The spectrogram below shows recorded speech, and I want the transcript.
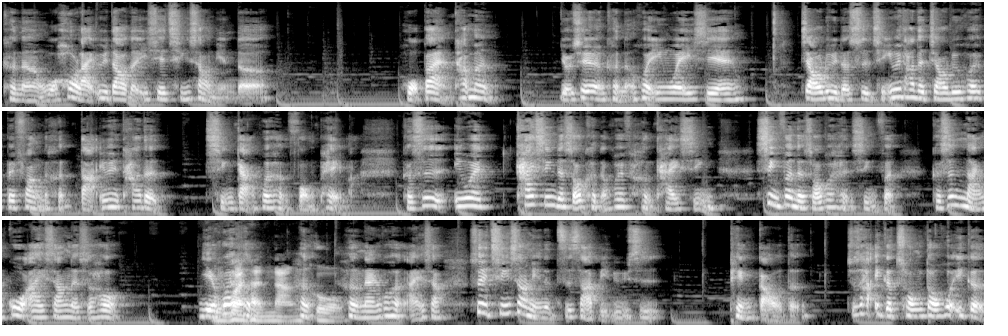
可能我后来遇到的一些青少年的伙伴，他们有些人可能会因为一些焦虑的事情，因为他的焦虑会被放得很大，因为他的情感会很丰沛嘛，可是因为开心的时候可能会很开心。兴奋的时候会很兴奋，可是难过、哀伤的时候也会很，难过，很，很难过、很哀伤。所以青少年的自杀比率是偏高的，就是他一个冲动或一个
